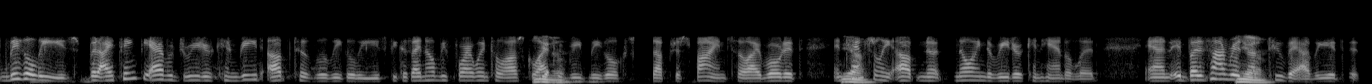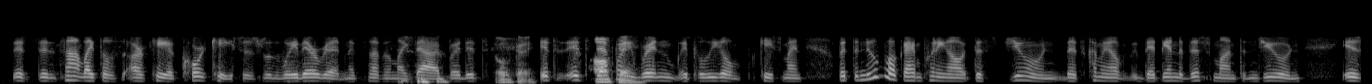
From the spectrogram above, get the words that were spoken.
legalese. But I think the average reader can read up to the legalese because I know before I went to law school, I could read legal stuff just fine. So I wrote it intentionally up, kno- knowing the reader can handle it. And it, but it's not written up too badly. It's it, it's it's not like those archaic court cases with the way they're written. It's nothing like that. But it's Okay. it's it's definitely Okay. written with a legal case in mind. But the new book I'm putting out this June, that's coming out at the end of this month in June, is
